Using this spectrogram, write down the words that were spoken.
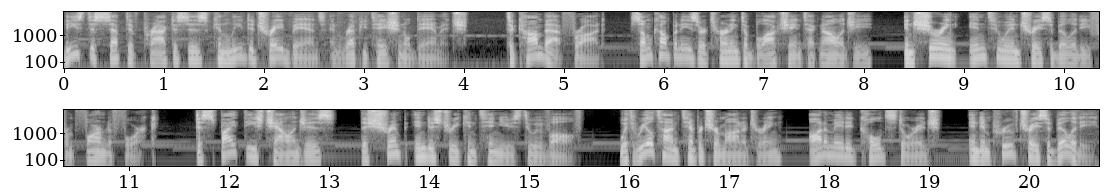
These deceptive practices can lead to trade bans and reputational damage. To combat fraud, some companies are turning to blockchain technology ensuring end-to-end traceability from farm to fork. Despite these challenges, the shrimp industry continues to evolve. With real-time temperature monitoring, automated cold storage, and improved traceability,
